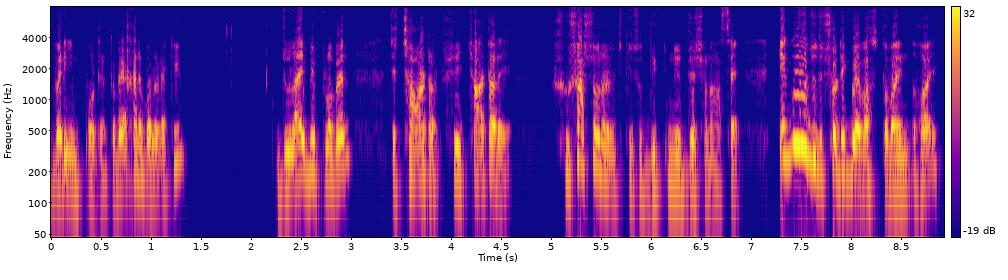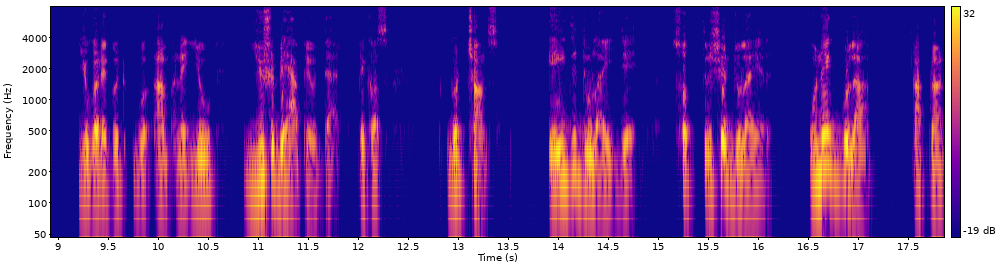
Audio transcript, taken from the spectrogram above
ভেরি ইম্পর্টেন্ট তবে এখানে বলে রাখি, জুলাই বিপ্লবের যে চার্টার সেই চার্টারে সুশাসনের কিছু দিক নির্দেশনা আছে। এগুলো যদি সঠিকভাবে বাস্তবায়ন হয় ইউ গট এ গুড মানে you you should be happy with that because good chance এই যে জুলাই যে ছত্রিশের জুলাইয়ের অনেকগুলা আপনার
